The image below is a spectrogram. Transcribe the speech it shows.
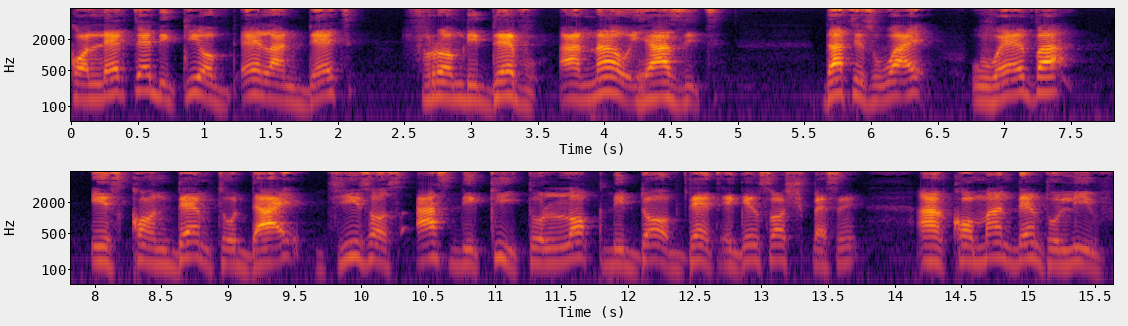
collected the key of hell and death from the devil. And now he has it. That is why whoever is condemned to die, Jesus has the key to lock the door of death against such person and command them to live.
